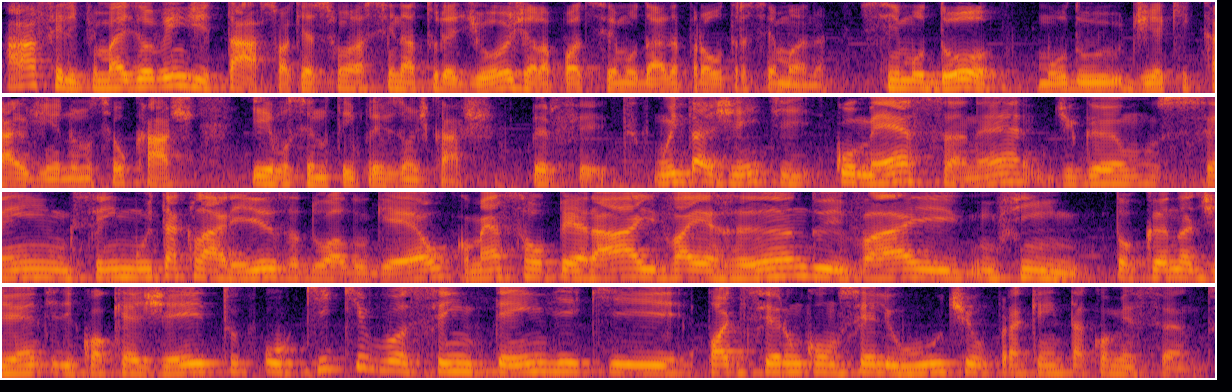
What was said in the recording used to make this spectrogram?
Ah, Felipe, mas eu vendi, tá, só que a sua assinatura de hoje ela pode ser mudada para outra semana. Se mudou, muda o dia que cai o dinheiro no seu caixa e aí você não tem previsão de caixa. Perfeito. Muita gente começa, né, digamos, sem, sem muita clareza do aluguel, começa a operar e vai errando e vai, enfim, tocando adiante de qualquer jeito. O que que você entende que pode ser um conselho útil para quem está começando?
